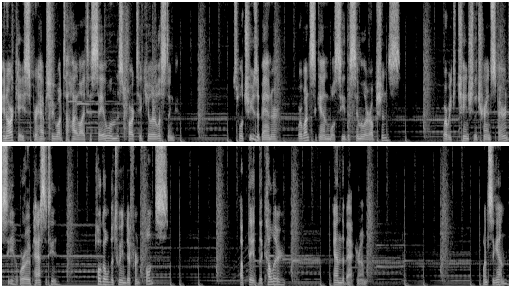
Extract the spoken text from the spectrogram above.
In our case, perhaps we want to highlight a sale on this particular listing. So we'll choose a banner where once again we'll see the similar options, where we can change the transparency or opacity, toggle between different fonts, update the color, and the background. Once again,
